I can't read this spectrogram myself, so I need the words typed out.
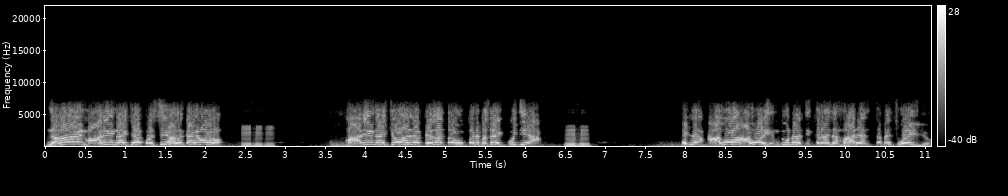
નહીં મારી નાખ્યા પછી હળગાવ્યો મારી નાખ્યો અને પેલા તો ઉપર બધાય કૂદ્યા. હમ હમ. એટલે આવો આવો હિન્દુના દીકરાને મારે તમે જોઈ લ્યો.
